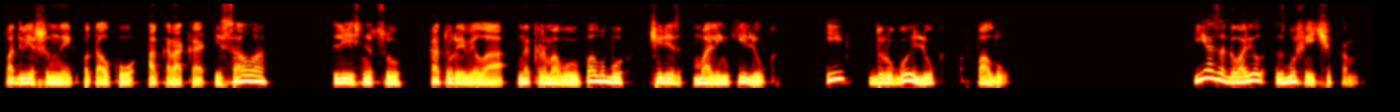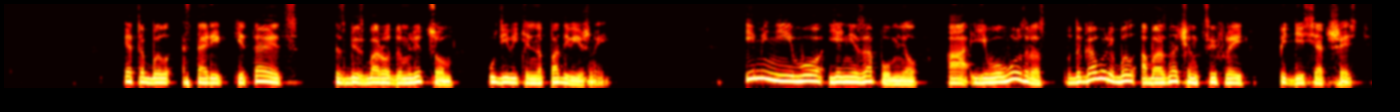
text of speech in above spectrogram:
подвешенные к потолку окорока и сала, лестницу, которая вела на кормовую палубу через маленький люк, и другой люк в полу. Я заговорил с буфетчиком. Это был старик-китаец с безбородым лицом, удивительно подвижный. Имени его я не запомнил, а его возраст в договоре был обозначен цифрой 56.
